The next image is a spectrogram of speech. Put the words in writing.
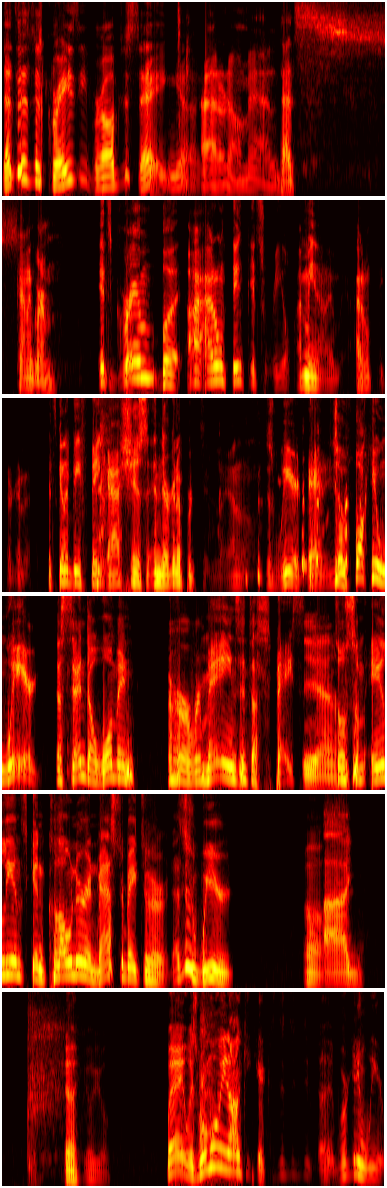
that's that's just crazy, bro. I'm just saying. Yeah, I don't know, man. That's kind of grim. it's grim, but I, I don't think it's real. I mean, I I don't think they're gonna. It's gonna be fake ashes, and they're gonna pretend. Like, I don't know. It's just weird, man. It's just fucking weird to send a woman her remains into space Yeah. so some aliens can clone her and masturbate to her. That's just weird. Uh, Uh, Yeah, yo, yo. But anyways, we're moving on, Kike, 'cause this is- uh, we're getting weird.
